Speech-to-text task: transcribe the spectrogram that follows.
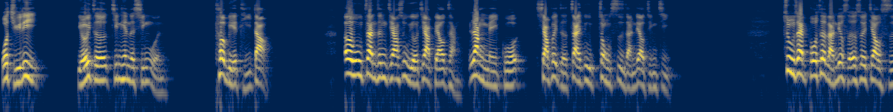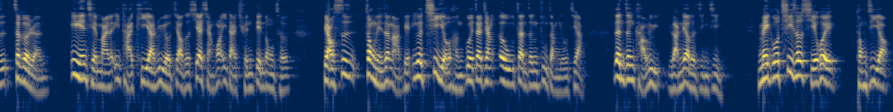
我举例，有一则今天的新闻特别提到，俄乌战争加速油价飙涨，让美国消费者再度重视燃料经济。住在波特兰六十二岁教师这个人，一年前买了一台 Kia Rio 轿车，现在想换一台全电动车。表示重点在哪边？因为汽油很贵，再将俄乌战争助长油价，认真考虑燃料的经济。美国汽车协会统计哦，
